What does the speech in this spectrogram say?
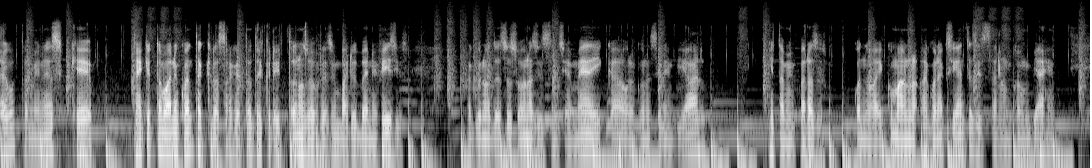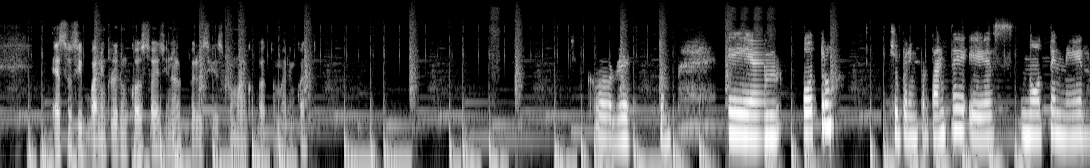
Algo también es que hay que tomar en cuenta que las tarjetas de crédito nos ofrecen varios beneficios. Algunos de esos son asistencia médica o algunos tienen vial y también para cuando hay como algún accidente si están en un viaje. Esto sí van a incluir un costo adicional, pero sí es como algo para tomar en cuenta. Correcto. Em, otro súper importante es no tener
